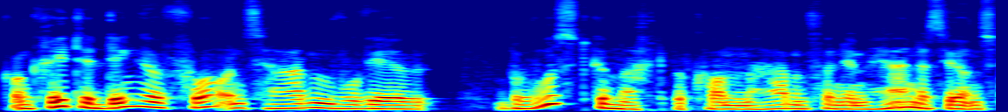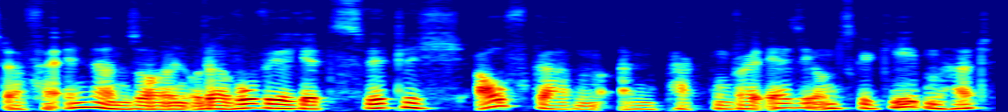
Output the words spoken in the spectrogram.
konkrete Dinge vor uns haben, wo wir bewusst gemacht bekommen haben von dem Herrn, dass wir uns da verändern sollen oder wo wir jetzt wirklich Aufgaben anpacken, weil er sie uns gegeben hat,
